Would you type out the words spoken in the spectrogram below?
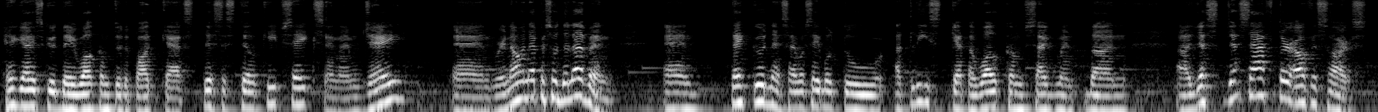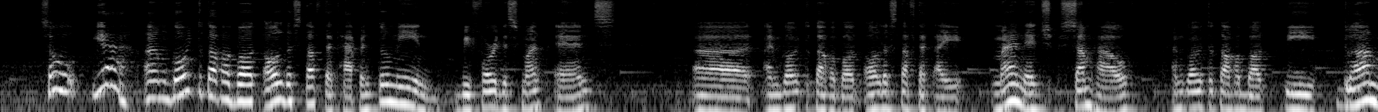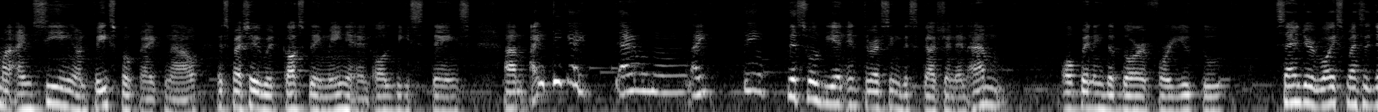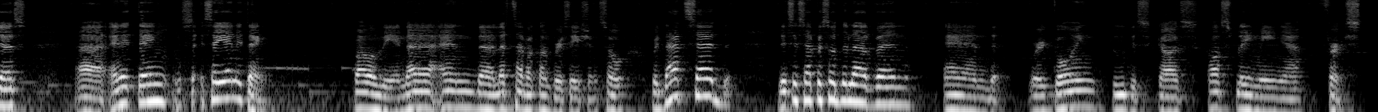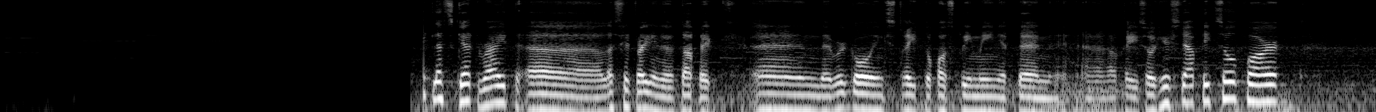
Hey guys, good day. Welcome to the podcast. This is still Keepsakes, and I'm Jay, and we're now in episode 11. And thank goodness I was able to at least get a welcome segment done uh, just just after office hours. So yeah, I'm going to talk about all the stuff that happened to me before this month ends. Uh, I'm going to talk about all the stuff that I managed somehow I'm going to talk about the drama I'm seeing on Facebook right now, especially with cosplay mania and all these things. Um, I think I I'm, I think this will be an interesting discussion, and I'm opening the door for you to send your voice messages, uh, anything, say anything, probably, and uh, and uh, let's have a conversation. So with that said, this is episode 11, and we're going to discuss cosplay mania first. Let's get right. Uh, let's get right into the topic, and we're going straight to Cosplay Mania 10. Uh, okay, so here's the update so far.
